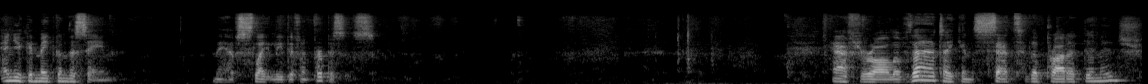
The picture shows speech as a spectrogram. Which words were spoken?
and you can make them the same. They have slightly different purposes. After all of that, I can set the product image.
